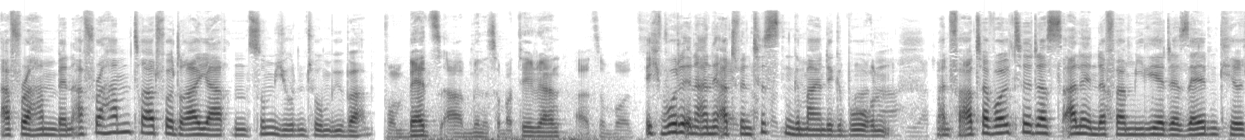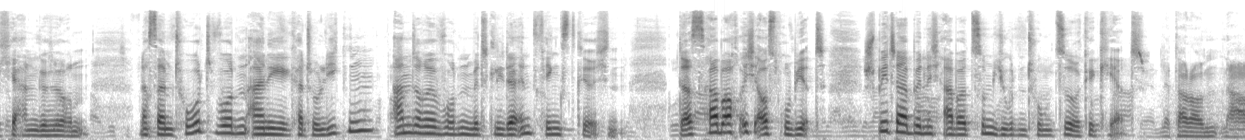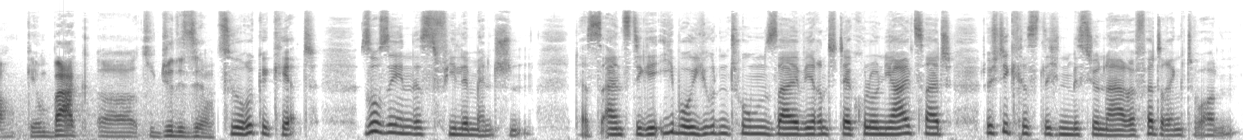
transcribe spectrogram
Afraham Ben Afraham trat vor drei Jahren zum Judentum über. Ich wurde in eine Adventistengemeinde geboren. Mein Vater wollte, dass alle in der Familie derselben Kirche angehören. Nach seinem Tod wurden einige Katholiken, andere wurden Mitglieder in Pfingstkirchen. Das habe auch ich ausprobiert. Später bin ich aber zum Judentum zurückgekehrt. Zurückgekehrt. So sehen es viele Menschen. Das einstige Ibo-Judentum sei während der Kolonialzeit durch die christlichen Missionare verdrängt worden.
